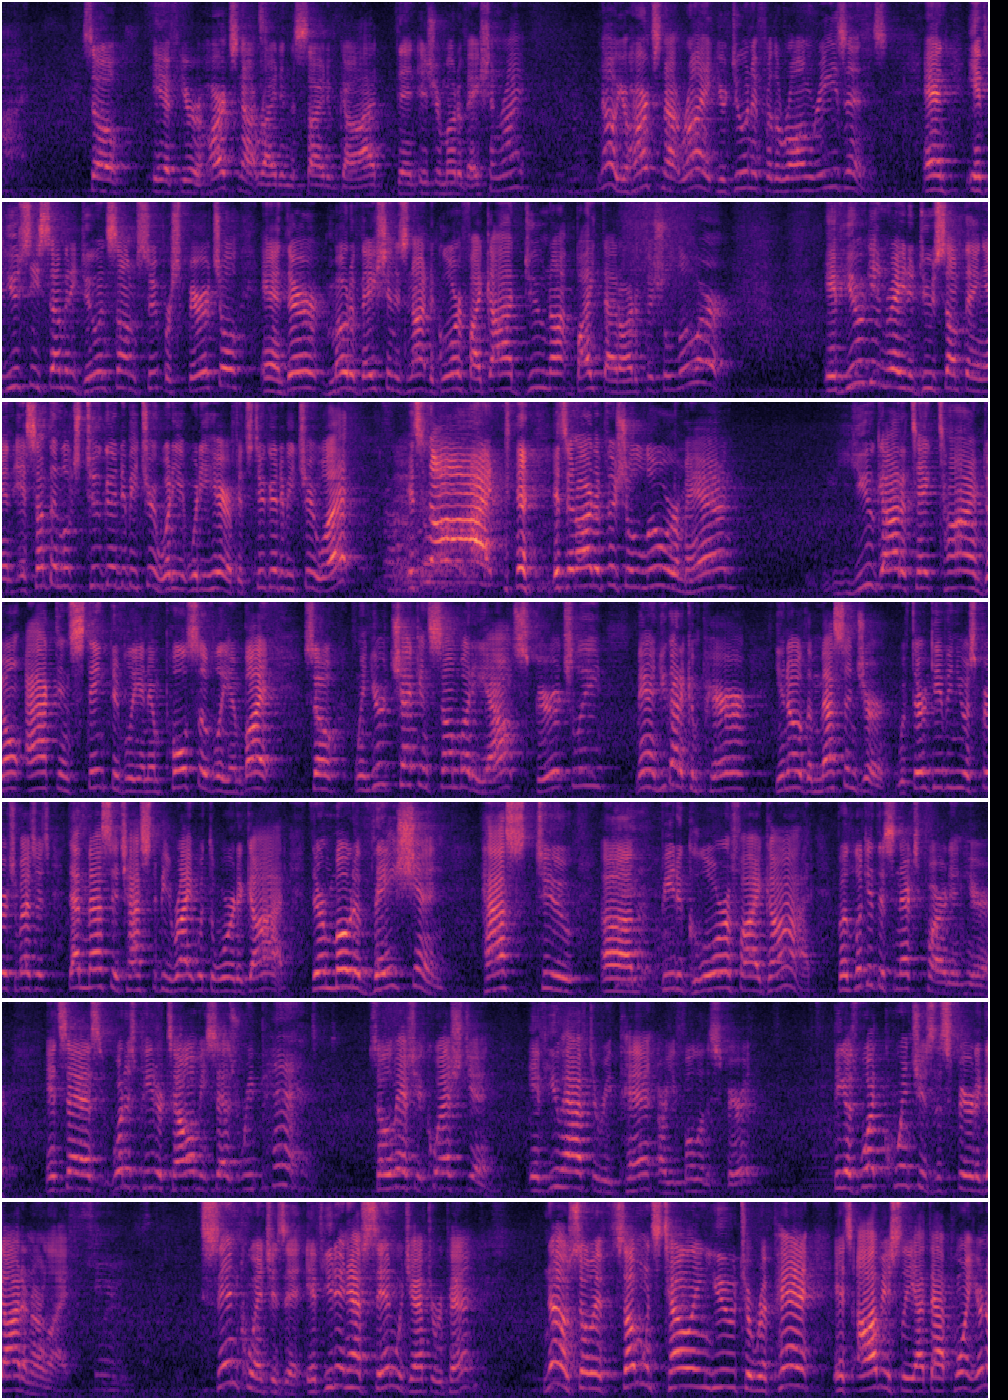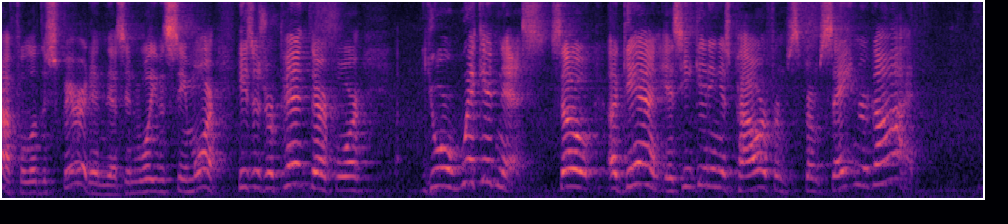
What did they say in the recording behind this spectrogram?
So if your heart's not right in the sight of God, then is your motivation right? No, your heart's not right. You're doing it for the wrong reasons. And if you see somebody doing something super spiritual and their motivation is not to glorify God, do not bite that artificial lure. If you're getting ready to do something and if something looks too good to be true, what do you, what do you hear? If it's too good to be true, what? It's not. it's an artificial lure, man. You got to take time. Don't act instinctively and impulsively and bite. So when you're checking somebody out spiritually, man, you got to compare you know, the messenger, if they're giving you a spiritual message, that message has to be right with the Word of God. Their motivation has to um, be to glorify God. But look at this next part in here. It says, what does Peter tell him? He says, repent. So let me ask you a question. If you have to repent, are you full of the Spirit? Because what quenches the Spirit of God in our life? Sin. Sin quenches it. If you didn't have sin, would you have to repent? No, so if someone's telling you to repent, it's obviously at that point you're not full of the Spirit in this, and we'll even see more. He says, Repent, therefore, your wickedness. So again, is he getting his power from, from Satan or God?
